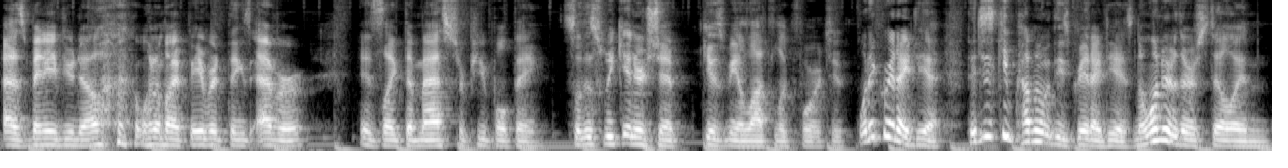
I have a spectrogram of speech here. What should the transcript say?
As many of you know, one of my favorite things ever is like the master pupil thing. So this week internship gives me a lot to look forward to. What a great idea. They just keep coming with these great ideas. No wonder they're still in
